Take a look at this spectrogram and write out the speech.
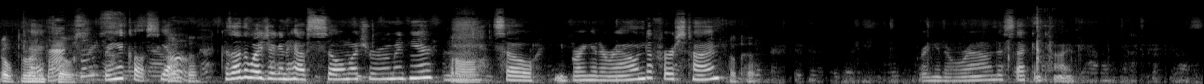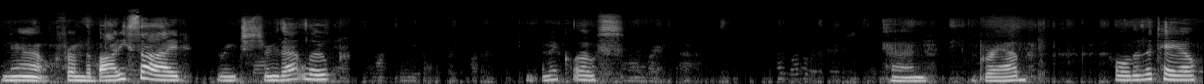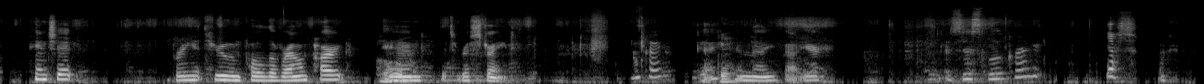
Oh, bring That close. close? Bring it close, yeah. Okay. Because otherwise you're going to have so much room in here. Oh, So you bring it around the first time, okay. bring it around a second time. Now, from the body side, reach through that loop, keeping it close, and grab hold of the tail, pinch it, bring it through, and pull the round part, oh. and it's restrained. Okay. Okay, Okay. and now you've got your Does this look right? yes.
